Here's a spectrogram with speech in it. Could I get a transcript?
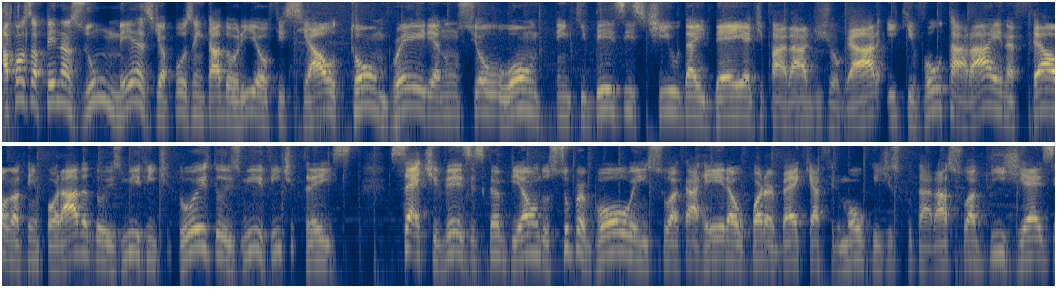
Após apenas um mês de aposentadoria oficial, Tom Brady anunciou ontem que desistiu da ideia de parar de jogar e que voltará à NFL na temporada 2022-2023. Sete vezes campeão do Super Bowl em sua carreira, o quarterback afirmou que disputará sua 23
